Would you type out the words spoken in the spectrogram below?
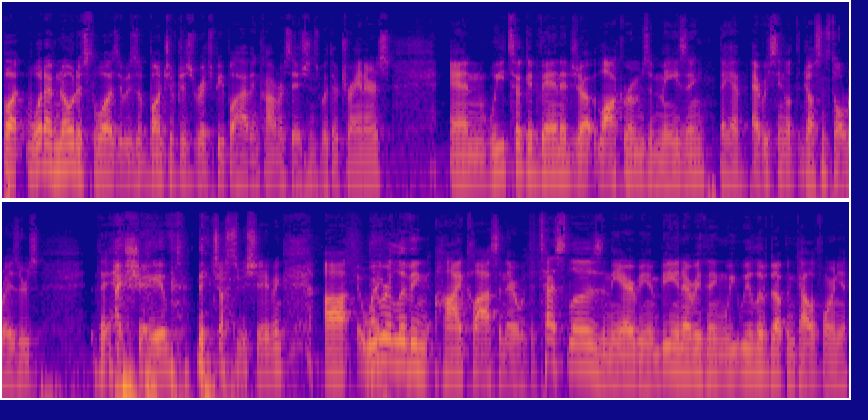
But what I've noticed was it was a bunch of just rich people having conversations with their trainers. And we took advantage of locker room's amazing. They have every single Justin stole razors. They, I shaved. they just was shaving. Uh, we were living high class in there with the Teslas and the Airbnb and everything. We, we lived up in California.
